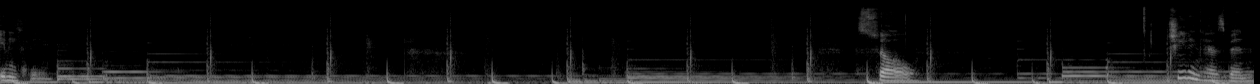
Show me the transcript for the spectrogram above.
anything. So, cheating has been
